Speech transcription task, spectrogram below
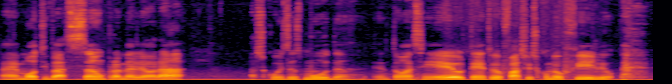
é, motivação para melhorar, as coisas mudam. Então, assim, eu tento, eu faço isso com meu filho.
